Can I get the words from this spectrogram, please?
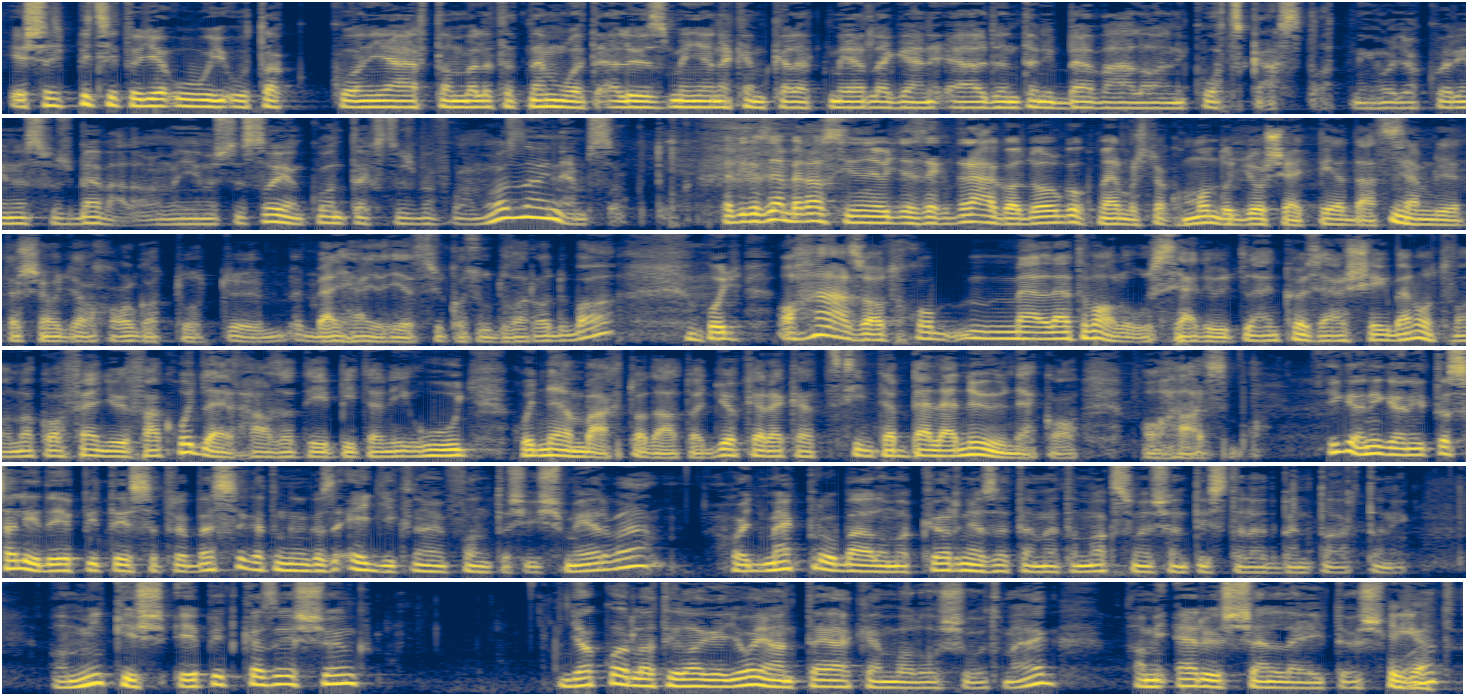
és egy picit ugye új utakon jártam vele, tehát nem volt előzménye, nekem kellett mérlegelni, eldönteni, bevállalni, kockáztatni, hogy akkor én ezt most bevállalom, hogy én most ezt olyan kontextusba fogom hozni, hogy nem szoktuk. Pedig az ember azt hinné, hogy ezek drága dolgok, mert most akkor mondod gyorsan egy példát szemléletesen, hogy a hallgatót behelyezzük az udvarodba, hogy a házad mellett valószerűtlen közelségben ott vannak a fenyőfák, hogy lehet házat építeni úgy, hogy nem vágtad át a gyökereket, szinte belenőnek a, a házba. Igen, igen, itt a szelíd építészetről beszélgetünk, az egyik nagyon fontos ismérve, hogy megpróbálom a környezetemet a maximálisan tiszteletben tartani. A mi kis építkezésünk gyakorlatilag egy olyan telken valósult meg, ami erősen lejtős Igen. volt,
